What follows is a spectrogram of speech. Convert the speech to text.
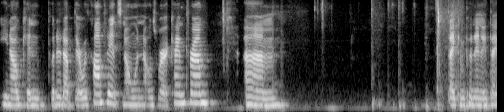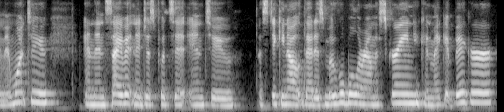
you know, can put it up there with confidence. No one knows where it came from. Um, they can put anything they want to and then save it and it just puts it into a sticky note that is movable around the screen. You can make it bigger.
